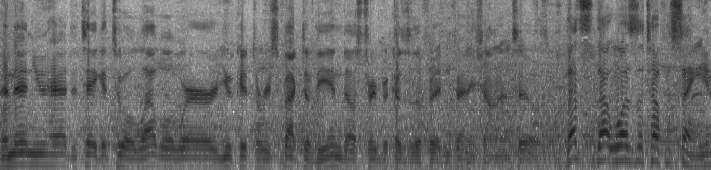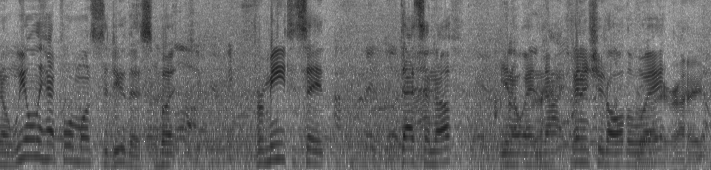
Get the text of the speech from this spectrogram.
and then you had to take it to a level where you get the respect of the industry because of the fit and finish on it too. That's that was the toughest thing. You know, we only had four months to do this, but for me to say that's enough, you know, and not finish it all the way, Right, right.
